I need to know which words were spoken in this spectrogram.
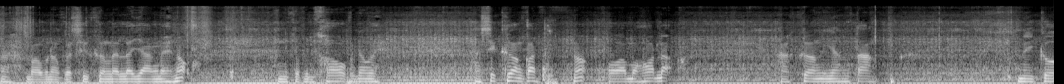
อ่าเบาหนักก็ซื้อเครื่องหลายๆอย่างเลยเนาะอั นนี้ก็เป็นข้าวพี่น้องเอ้ยหาซื้อเครื่องก่อนเนาะพอมาฮอดแล้วหาเครื่องย่างต่างนี่ก็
